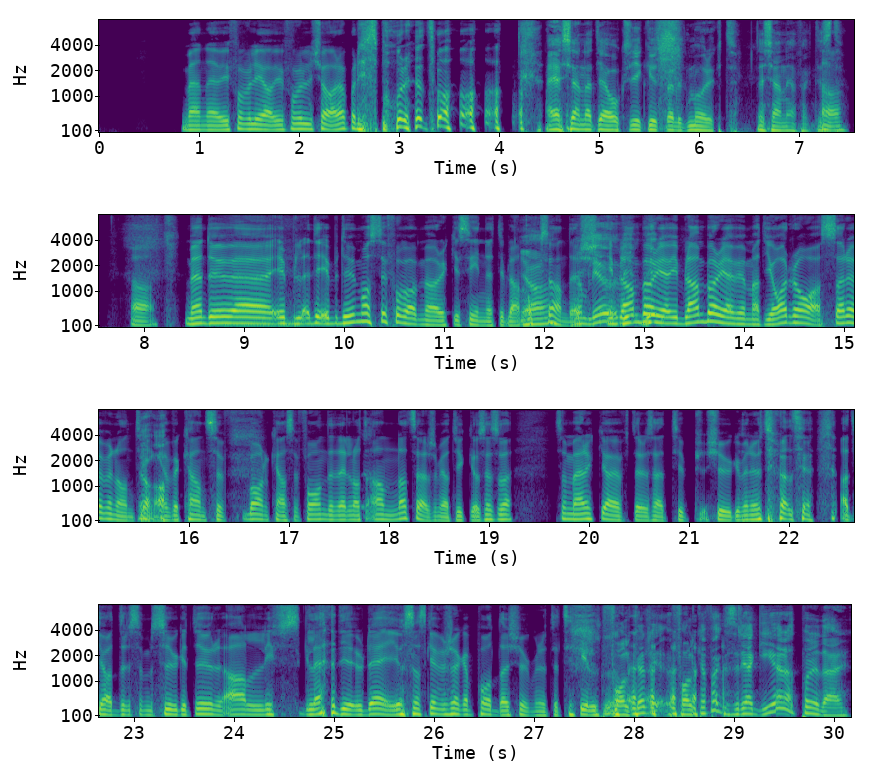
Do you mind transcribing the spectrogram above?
Men eh, vi, får väl göra, vi får väl köra på det spåret då. Jag känner att jag också gick ut väldigt mörkt. Det känner jag faktiskt. ja, ja. Men du, eh, du måste få vara mörk i sinnet ibland Ja, också Anders. blev- ibland, vi- vi- börjar, ibland börjar vi med att jag rasar över någonting, Ja. över cancer, Barncancerfonden eller något annat så här som jag tycker. Och sen så, så märker jag efter så här typ 20 minuter att, jag- att jag har liksom sugit ur all livsglädje ur dig och så ska vi försöka podda 20 minuter till. Folk, har, folk har faktiskt reagerat på det där.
